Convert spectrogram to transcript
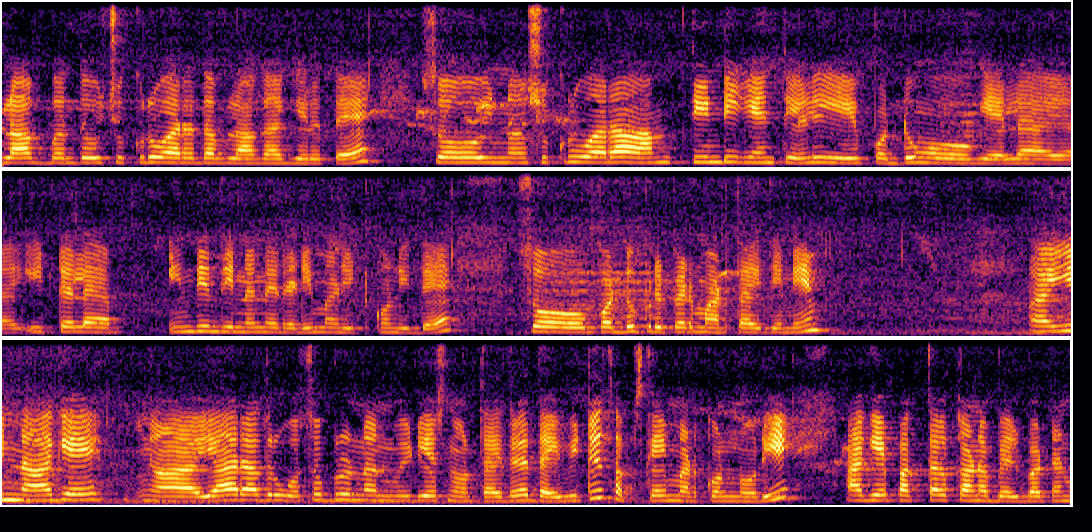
ವ್ಲಾಗ್ ಬಂದು ಶುಕ್ರವಾರದ ವ್ಲಾಗ್ ಆಗಿರುತ್ತೆ. ಸೊ ಇನ್ನು ಶುಕ್ರವಾರ ತಿಂಡಿಗೆ ಅಂತೇಳಿ ಪಡ್ಡುಗೆ ಎಲ್ಲ, ಹಿಟ್ಟೆಲ್ಲ ಹಿಂದಿನ ದಿನವೇ ರೆಡಿ ಮಾಡಿ ಇಟ್ಕೊಂಡಿದ್ದೆ. ಸೊ ಪಡ್ಡು ಪ್ರಿಪೇರ್ ಮಾಡ್ತಾ ಇದ್ದೀನಿ. ಇನ್ನು ಹಾಗೆ ಯಾರಾದರೂ ಹೊಸೊಬ್ರು ನನ್ನ ವೀಡಿಯೋಸ್ ನೋಡ್ತಾ ಇದ್ದರೆ ದಯವಿಟ್ಟು ಸಬ್ಸ್ಕ್ರೈಬ್ ಮಾಡ್ಕೊಂಡು ನೋಡಿ. ಹಾಗೆ ಪಕ್ಕದಲ್ಲಿ ಕಾಣೋ ಬೆಲ್ ಬಟನ್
